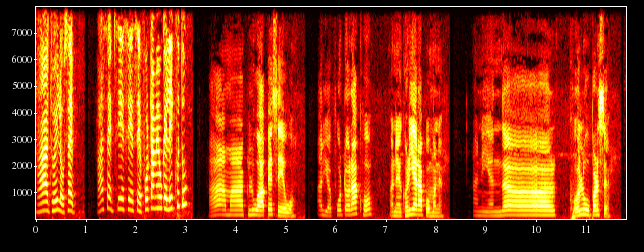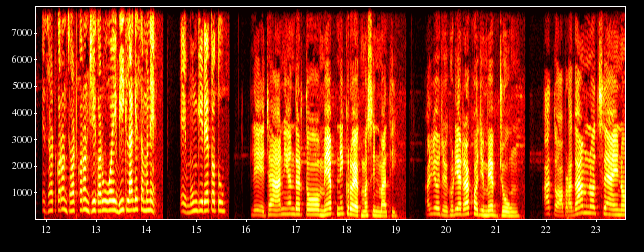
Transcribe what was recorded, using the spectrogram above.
હા જોઈ લઉં સાહેબ. હા સાહેબ છે છે છે. ફોટામાં એવું કઈ લખ્યું હતું? હા આમાં ક્લુ આપે છે એવો. આલ્યો ફોટો રાખો અને ઘડિયાળ આપો મને. આની અંદર ખોલવું પડશે. એ ઝટ કરો ને ઝટ કરો ને જે કરવું હોય બીક લાગે છે મને. એ મૂંગી રહેતો તું લે જા આની અંદર તો મેપ નીકળો એક મશીનમાંથી. આલ્યો જો ઘડિયાળ રાખો જી મેપ જોઉં. આ તો આપણા ગામનો જ છે અહીંનો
